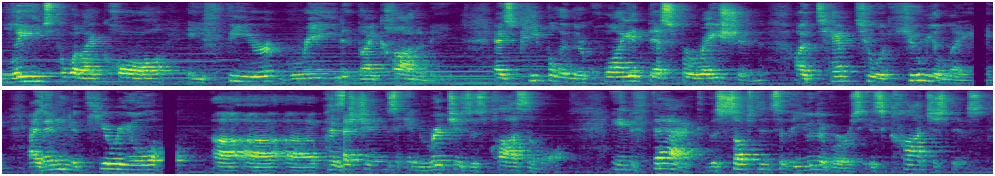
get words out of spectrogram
leads to what I call a fear-greed dichotomy. As people in their quiet desperation attempt to accumulate as many material uh, uh, uh, possessions and riches as possible. In fact, the substance of the universe is consciousness.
